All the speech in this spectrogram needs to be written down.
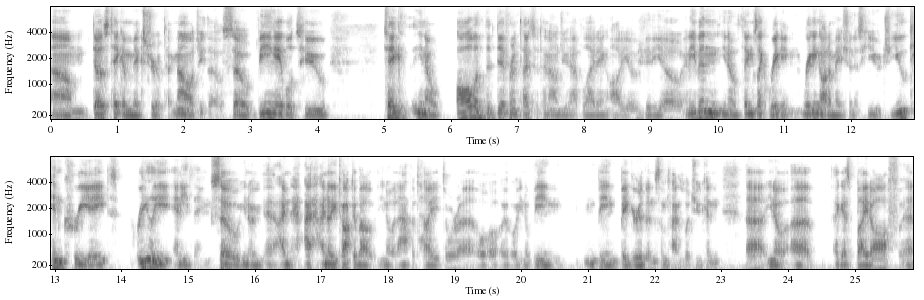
um, does take a mixture of technology though. So being able to take you know all of the different types of technology you have lighting audio video and even you know things like rigging. Rigging automation is huge. You can create really anything. So you know i, I know you talked about you know an appetite or, a, or, or, or you know being being bigger than sometimes what you can uh, you know uh, i guess bite off uh,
